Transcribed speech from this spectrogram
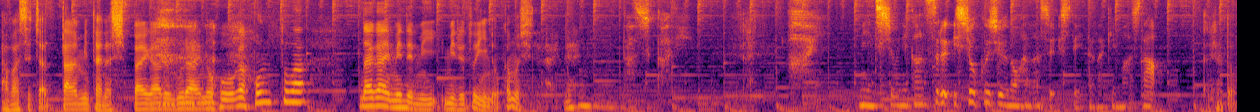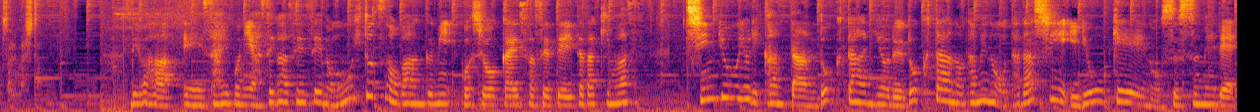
合わせちゃったみたいな失敗があるぐらいの方が本当は長い目で見見るといいのかもしれないね。うん。確かに、はい、認知症に関する衣食住のお話していただきました。ありがとうございました。では、えー最後に長谷川先生のもう一つの番組ご紹介させていただきます。診療より簡単ドクターによるドクターのための正しい医療経営の勧めで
